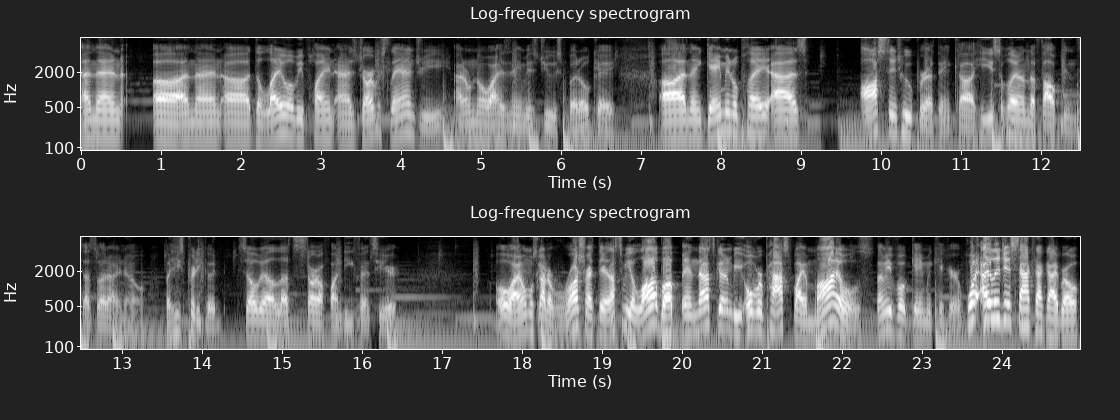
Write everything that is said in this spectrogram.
And then uh, and then uh, Delay will be playing as Jarvis Landry. I don't know why his name is Juice, but okay. Uh, and then Gaming will play as Austin Hooper, I think. Uh, he used to play on the Falcons, that's what I know. But he's pretty good. So uh, let's start off on defense here. Oh, I almost got a rush right there. That's going to be a lob up, and that's going to be overpassed by Miles. Let me vote Gaming Kicker. What? I legit sacked that guy, bro.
